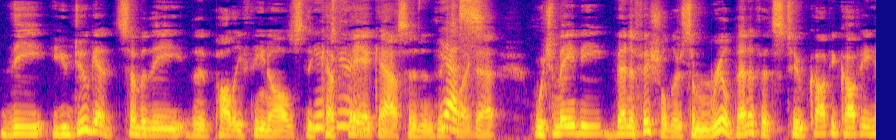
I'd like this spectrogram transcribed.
the you do get some of the the polyphenols, the You do. caffeic acid, and things Yes. like that, which may be beneficial. There's some real benefits to coffee. Coffee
